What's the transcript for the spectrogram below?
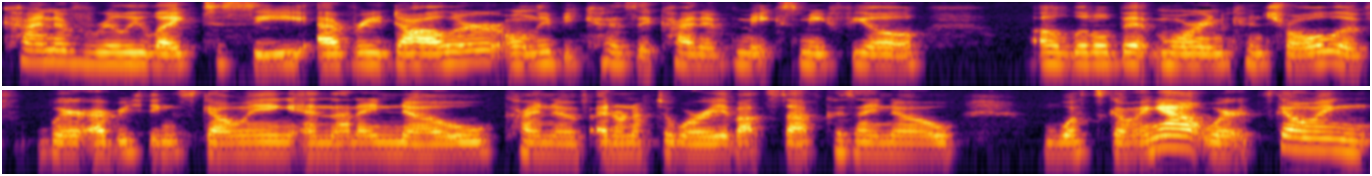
kind of really like to see every dollar only because it kind of makes me feel a little bit more in control of where everything's going and that I know kind of I don't have to worry about stuff because I know what's going out, where it's going,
